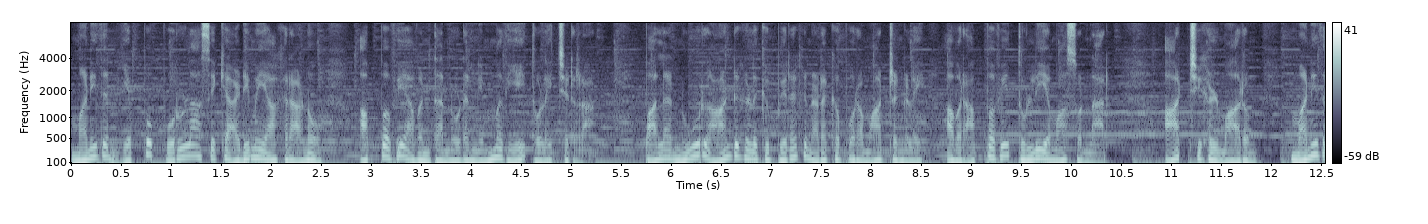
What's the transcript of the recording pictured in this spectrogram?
மனிதன் எப்போ பொருளாசைக்கு அடிமையாகிறானோ அப்பவே அவன் தன்னோட நிம்மதியை தொலைச்சிடுறான். பல நூறு ஆண்டுகளுக்கு பிறகு நடக்க போற மாற்றங்களை அவர் அப்பவே துல்லியமா சொன்னார். ஆட்சிகள் மாறும் மனித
